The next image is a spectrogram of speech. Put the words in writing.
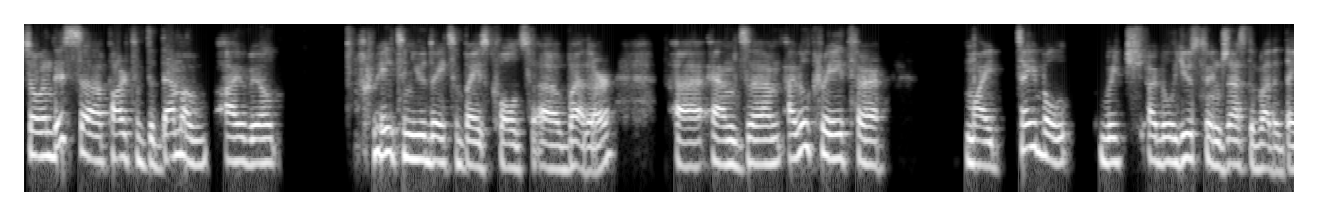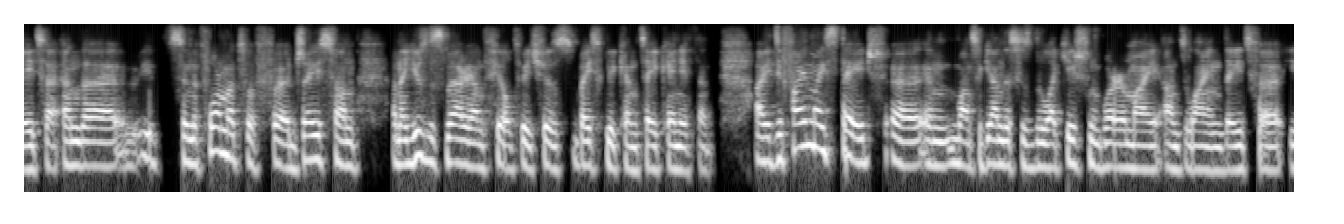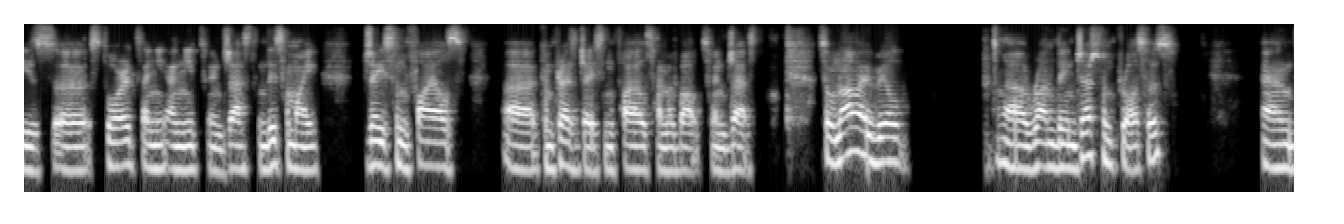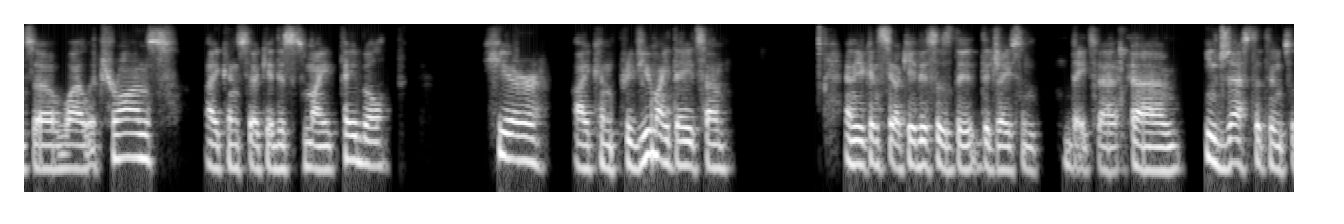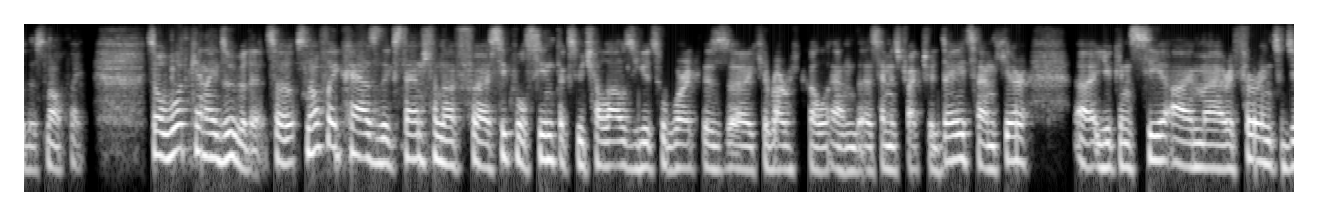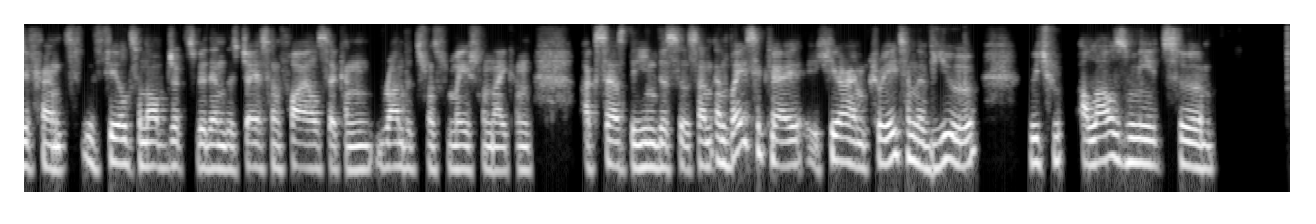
So in this uh, part of the demo, I will create a new database called uh, weather. Uh, and um, I will create uh, my table which I will use to ingest the weather data. And uh, it's in the format of uh, JSON. And I use this variant field, which is basically can take anything. I define my stage. Uh, and once again, this is the location where my underlying data is uh, stored. I I need to ingest. And these are my JSON files, uh, compressed JSON files I'm about to ingest. So now I will uh, run the ingestion process. And while it runs, I can say, okay, this is my table. Here, I can preview my data. And you can see, okay, this is the, the JSON data. Um, ingested into the Snowflake. So what can I do with it? So Snowflake has the extension of uh, SQL syntax, which allows you to work with uh, hierarchical and uh, semi-structured data. And here uh, you can see I'm uh, referring to different fields and objects within this JSON files. I can run the transformation. I can access the indices. And, and basically here I'm creating a view which allows me to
